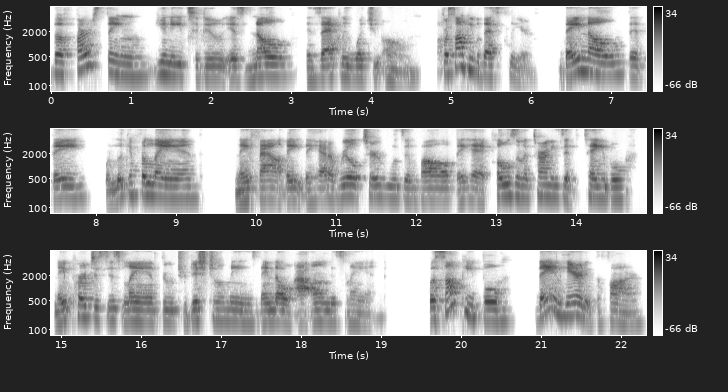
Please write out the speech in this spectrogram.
the first thing you need to do is know exactly what you own. For some people, that's clear they know that they were looking for land. And they found they they had a realtor who was involved. They had closing attorneys at the table. They purchased this land through traditional means. They know i own this land. But some people they inherited the farm.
